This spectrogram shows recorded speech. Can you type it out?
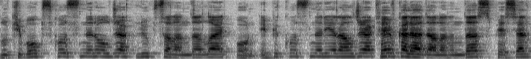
Lucky Box kostümleri olacak. Lüks alanda Lightborn Epic kostümleri yer alacak. Fevkalade alanında spesyal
